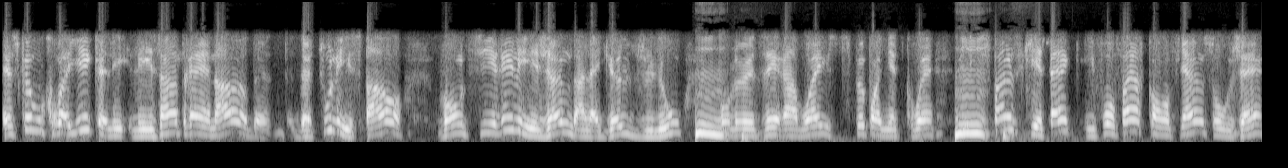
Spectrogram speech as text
Est-ce que vous croyez que les, les entraîneurs de, de tous les sports vont tirer les jeunes dans la gueule du loup pour leur dire Ah ouais, si tu peux pogner de quoi? Puis Je pense qu'il est temps qu'il faut faire confiance aux gens.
